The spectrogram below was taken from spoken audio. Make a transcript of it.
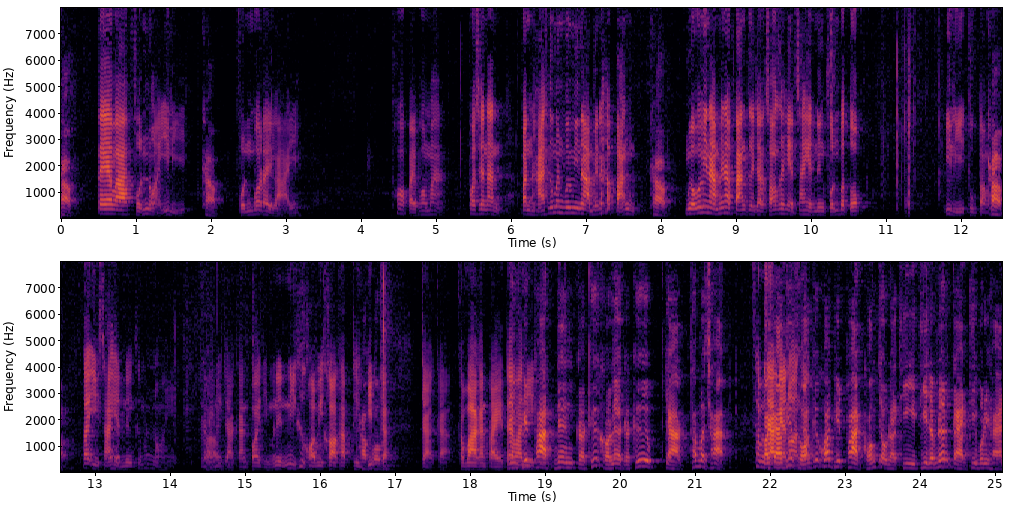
ครับ แต่ว่าฝนหน่อยอีหลี ครับ ฝนบ่ได้หลาย พ่อไปพ่อมา เพราะฉะนั้นปัญหาคือมันไม่มีน้ำไม่น่าปัง ครับ เมื่อว่ามีน้ำไม่น่าปังเกิดจากสองสาเหตุสาเหตุหนึ่งฝนบ่ตกอีหลีถูกต้องครับแต่อีกสาเหตุหนึ่งคือมันหน่อยครับ เนื่องจากการปล่อยที่มันนี่นี่คือขอวิเคราะห์ครับ ถึงครับพิษผม กับกับกับกับว่ากันไปแต่แต่ว่าผิดนี่พลาดหนึ่งก็คือข้อแรกก็คือจากธรรมชาติ ธรรมประชาติการแน่นที่อนสองครับคือความผิดพลาดของเจ้าหน้าที่ที่ดำเนินการที่บริหาร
